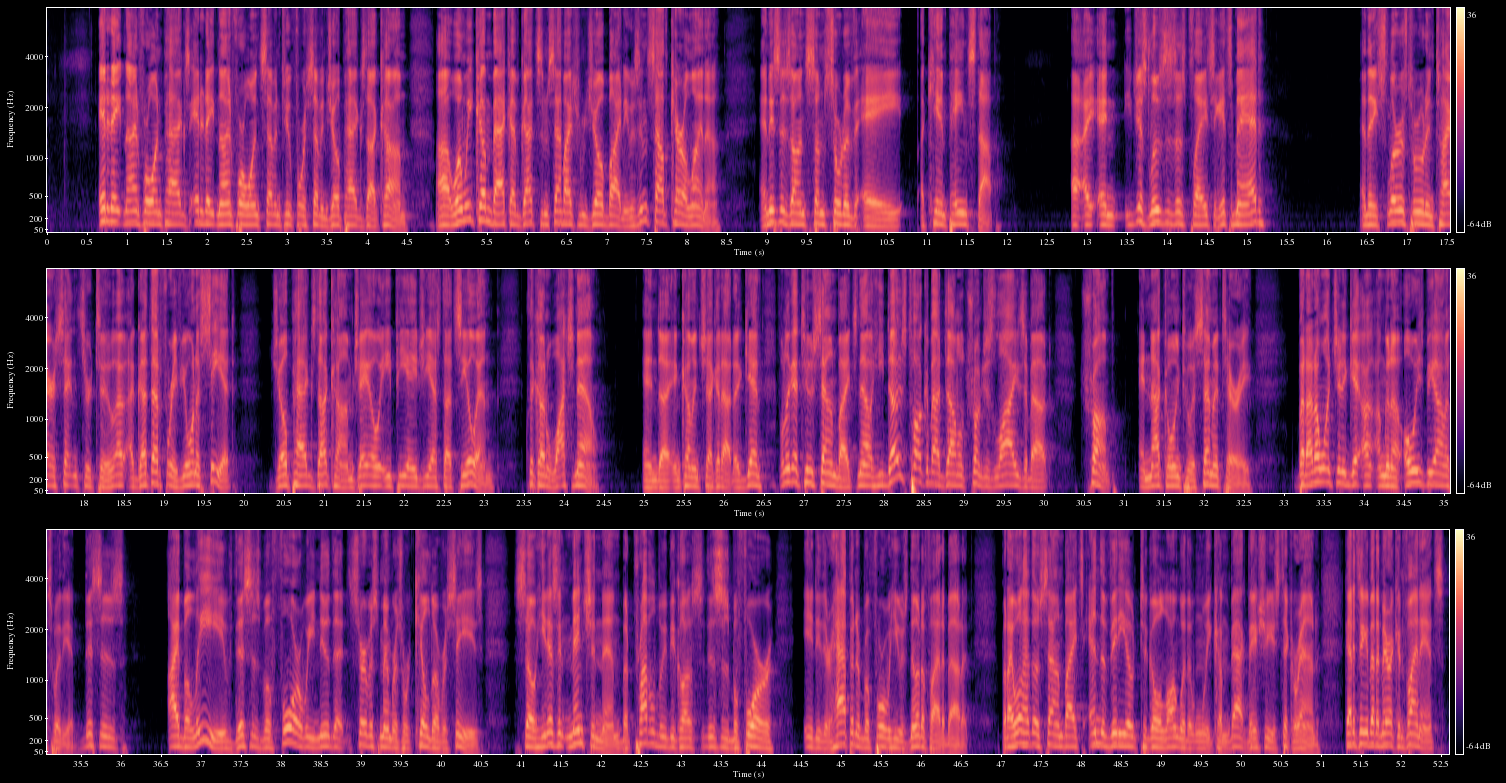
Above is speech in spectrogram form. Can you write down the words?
888-941-PAGS, 888-941-7247, joepags.com. Uh, when we come back, I've got some sound bites from Joe Biden. He was in South Carolina, and this is on some sort of a, a campaign stop. Uh, and he just loses his place. He gets mad, and then he slurs through an entire sentence or two. I, I've got that for you. If you want to see it, joepags.com, J-O-E-P-A-G-S dot C-O-M. Click on Watch Now and uh, and come and check it out. Again, I've only got two sound bites. Now, he does talk about Donald Trump, just lies about Trump and not going to a cemetery. But I don't want you to get, I'm going to always be honest with you. This is, I believe, this is before we knew that service members were killed overseas. So he doesn't mention them, but probably because this is before it either happened or before he was notified about it. But I will have those sound bites and the video to go along with it when we come back. Make sure you stick around. Got to tell you about American Finance.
